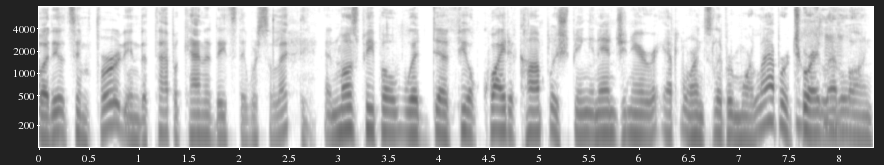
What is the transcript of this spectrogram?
but it's inferred in the type of candidates they were selecting. And most people would uh, feel quite accomplished being an engineer at Lawrence Livermore Laboratory, let alone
